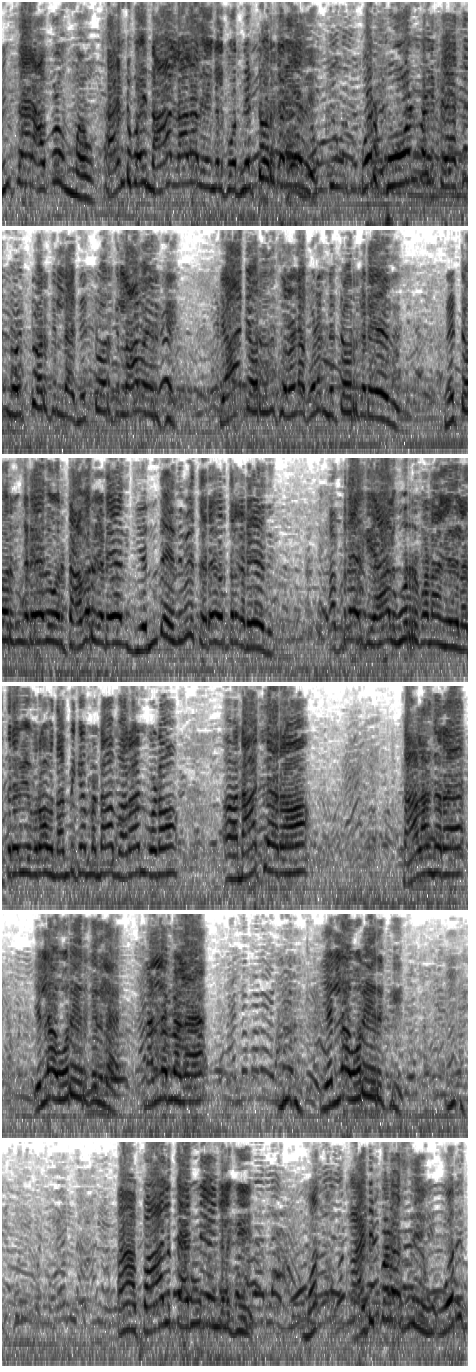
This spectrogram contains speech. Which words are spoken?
மின்சாரம் அவ்வளவு கரண்ட் போய் நாலு நாள் அது எங்களுக்கு ஒரு நெட்வொர்க் கிடையாது. ஒரு போன் பண்ணி பேச நெட்ஒர்க் இல்ல நெட்ஒர்க் இல்லாம இருக்கு. யார்கிட்ட ஒரு இது சொல்லனா கூட நெட்ஒர்க் கிடையாது. நெட்வொர்க் கிடையாது ஒரு டவர் கிடையாது எந்த இதுவுமே திரைவரத்தில் கிடையாது. அப்படிதான் இருக்கு ஏழு ஊர் இருக்கோம் நாங்க இதுல. திரவியபுரம் தம்பிக்கம் வேண்டாம் வரான் படம் நாச்சாரம் காலாங்கரை எல்லா ஊரும் இருக்குதுல நல்ல மேல. எல்லா ஊரும் இருக்கு. ம். ஆ, பால் தண்ணி எங்களுக்கு. மொ- அடிப்படை ஒரு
